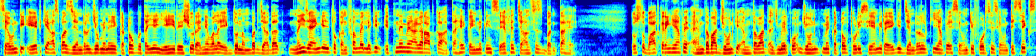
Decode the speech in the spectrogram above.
सेवेंटी एट के आसपास जनरल जो मैंने कट ऑफ़ बताई है, यही रेशियो रहने वाला, एक दो नंबर ज़्यादा नहीं जाएँगे, ये तो कन्फर्म है, लेकिन इतने में अगर आपका आता है, कहीं ना कहीं सेफ़ है चांसेस बनता है। दोस्तों, बात करेंगे यहाँ पे अहमदाबाद, जोन के अहमदाबाद, अजमेर जोन में कट ऑफ़ थोड़ी सेम ही रहेगी। जनरल की यहाँ पे 74 से 76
